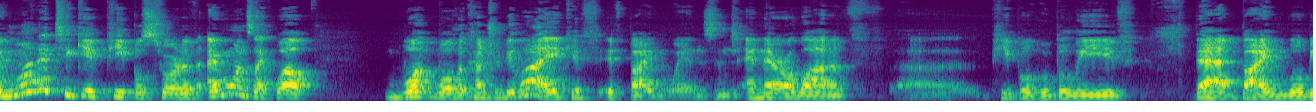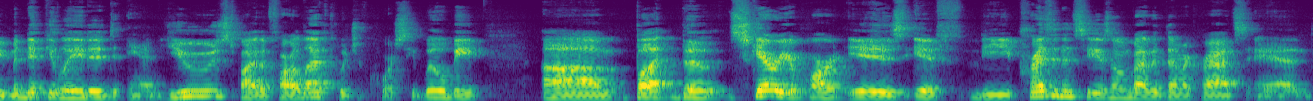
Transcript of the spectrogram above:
wanted to give people sort of everyone's like, well, what will the country be like if, if Biden wins? And, and there are a lot of uh, people who believe that Biden will be manipulated and used by the far left, which of course he will be. Um, but the scarier part is if the presidency is owned by the Democrats and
